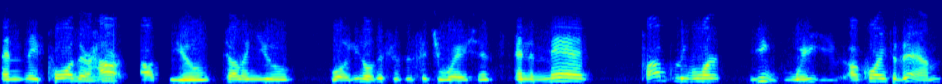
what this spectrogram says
and they pour mm-hmm. their heart out to you, telling you, well, you know, this is the situation, and the man probably wanted, he, according to them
